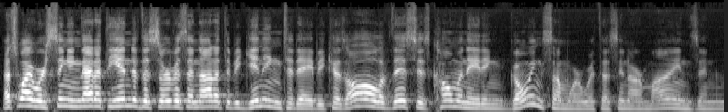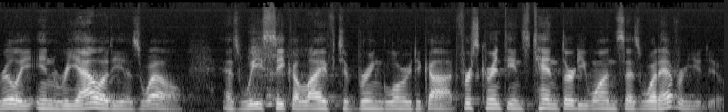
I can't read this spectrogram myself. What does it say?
that's why we're singing that at the end of the service and not at the beginning today, because all of this is culminating, going somewhere with us in our minds and really in reality as well, as we seek a life to bring glory to God. 1 Corinthians 10:31 says, "Whatever you do,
